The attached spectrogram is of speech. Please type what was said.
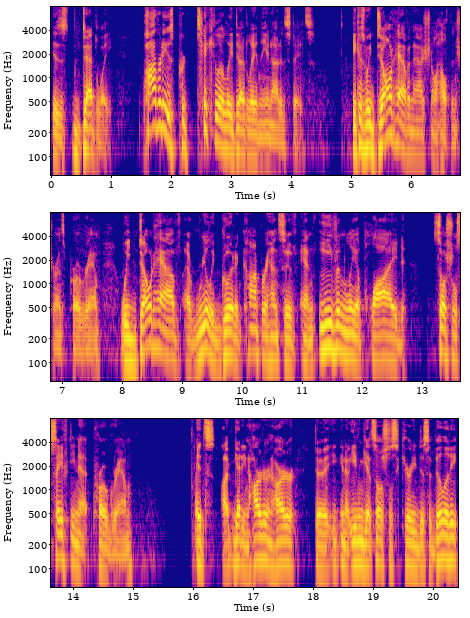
is deadly Poverty is particularly deadly in the United States because we don't have a national health insurance program. We don't have a really good and comprehensive and evenly applied social safety net program. It's uh, getting harder and harder to you know even get Social Security disability.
